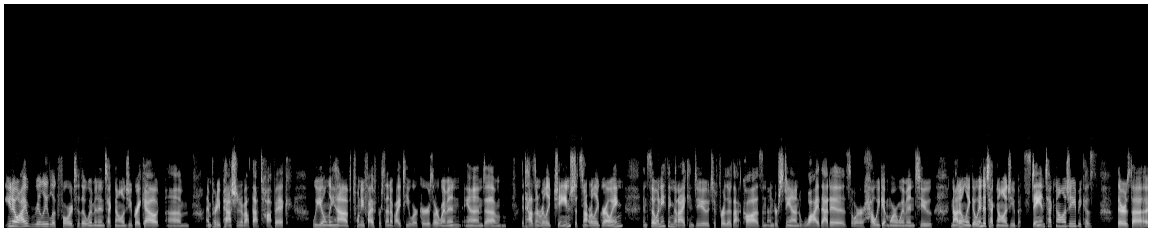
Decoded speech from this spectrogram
You know i really look forward to the women in technology breakout. Um, i'm pretty passionate about that topic we only have 25% of IT workers are women, and um, it hasn't really changed. It's not really growing. And so, anything that I can do to further that cause and understand why that is, or how we get more women to not only go into technology, but stay in technology, because there's a,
